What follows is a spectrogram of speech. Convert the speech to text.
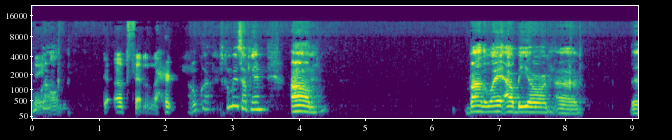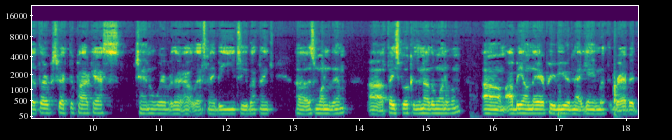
They Okay. on the upset alert. Okay, it's gonna be a tough game. Um, by the way, I'll be on uh the Third Perspective podcast channel, wherever their outlets may be. YouTube, I think, uh, is one of them. Uh, Facebook is another one of them. Um, I'll be on there previewing that game with the Rabbit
